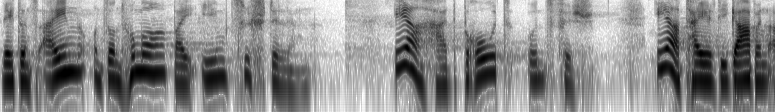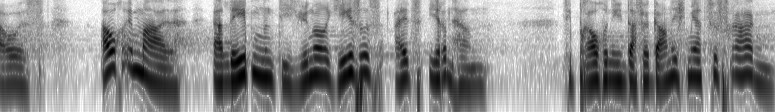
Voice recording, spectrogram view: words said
lädt uns ein, unseren Hunger bei ihm zu stillen. Er hat Brot und Fisch. Er teilt die Gaben aus. Auch im Mahl erleben die Jünger Jesus als ihren Herrn. Sie brauchen ihn dafür gar nicht mehr zu fragen.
